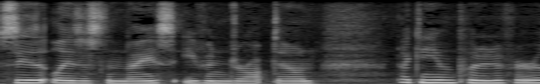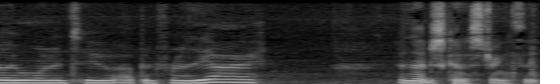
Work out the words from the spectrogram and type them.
See, it lays just a nice even drop down. I can even put it if I really wanted to up in front of the eye. And that just kind of strengthens it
